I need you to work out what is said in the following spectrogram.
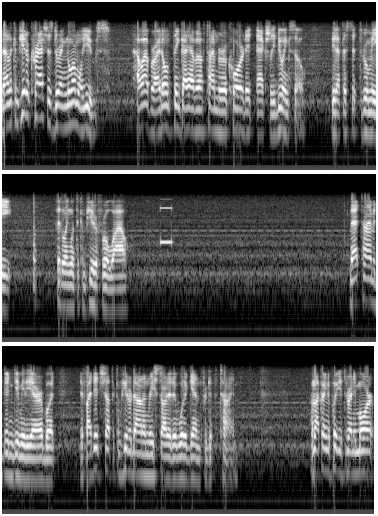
Now the computer crashes during normal use. However, I don't think I have enough time to record it actually doing so. You'd have to sit through me fiddling with the computer for a while. That time it didn't give me the error, but if I did shut the computer down and restart it, it would again forget the time. I'm not going to put you through any more.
